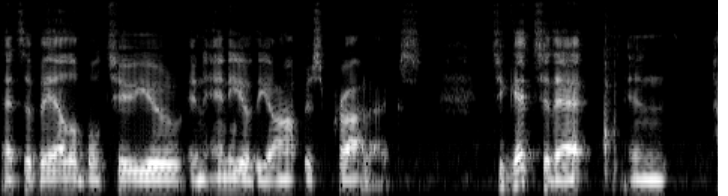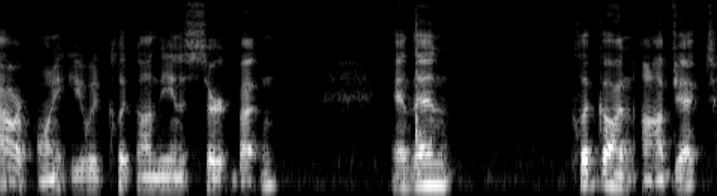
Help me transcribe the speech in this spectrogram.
that's available to you in any of the Office products. To get to that in PowerPoint, you would click on the Insert button and then click on Object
